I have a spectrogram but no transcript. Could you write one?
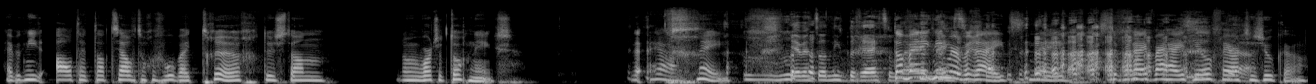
heb ik niet altijd datzelfde gevoel bij terug. Dus dan, dan wordt het toch niks. Ja, nee. Jij bent dan niet bereid om Dan ben ik niet mee meer bereid. Nee, is de bereikbaarheid heel ver Ja. te zoeken.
